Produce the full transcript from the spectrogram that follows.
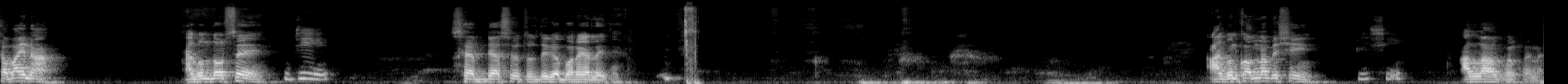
সবাই না? আগুন ধরছে? জি। সেফ দেওয়া চতুর্দিকে বড় এলাইতে আগুন কম না বেশি? বেশি। আল্লাহ আকবর হয় না।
